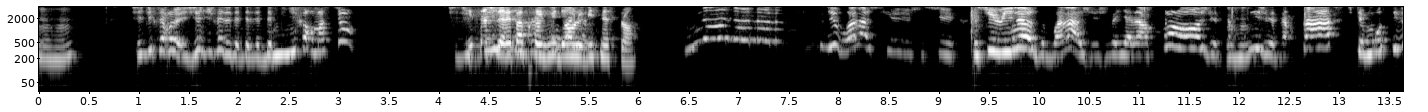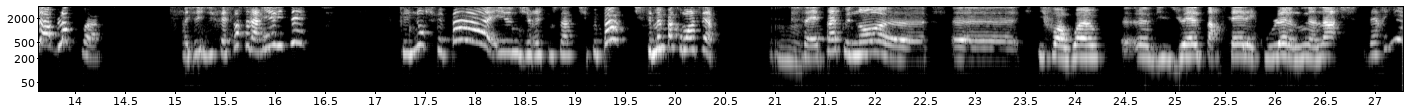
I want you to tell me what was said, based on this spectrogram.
Mm-hmm. J'ai dû faire, j'ai dû faire des, mini-formations. Et ça, je ne l'avais pas prévu dans le business plan? Non, non, non, non. Je me suis dit, voilà, je suis, je suis, je suis winneuse. Voilà, je, je, vais y aller à fond, je vais faire mm-hmm. ci, je vais faire ça. J'étais motivée à bloc, quoi. J'ai dû faire face à la réalité. Que non, je ne peux pas gérer tout ça. Tu ne peux pas. Tu ne sais même pas comment faire. Je ne savais pas que non, euh, euh, il faut avoir un, visuel parfait, les couleurs, nanana. Je ne savais rien.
